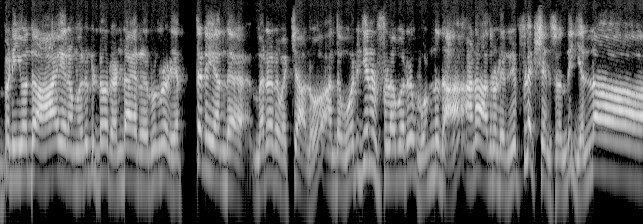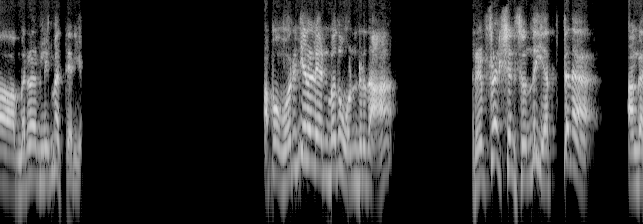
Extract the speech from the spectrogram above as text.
இப்போ நீங்க வந்து ஆயிரம் இருக்கட்டும் ரெண்டாயிரம் இருக்கட்டும் எத்தனை அந்த மிரரை வச்சாலும் அந்த ஒரிஜினல் ஃப்ளவர் தான் ஆனால் அதனுடைய ரிஃப்ளெக்ஷன்ஸ் வந்து எல்லா மிரர்லையுமே தெரியும். அப்போ ஒரிஜினல் என்பது ஒன்று தான் ரிஃப்ளெக்ஷன்ஸ் வந்து எத்தனை அங்கே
